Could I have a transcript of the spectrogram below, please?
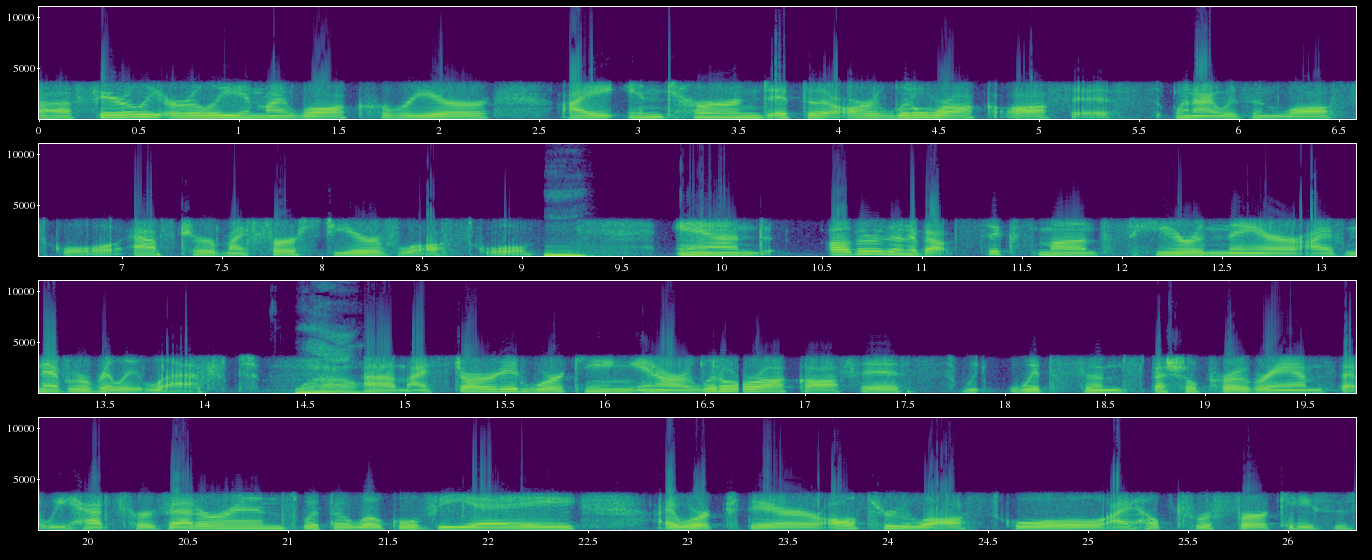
uh, fairly early in my law career. I interned at the our Little Rock office when I was in law school after my first year of law school. Mm. And other than about six months here and there, I've never really left. Wow. Um, I started working in our Little Rock office w- with some special programs that we had for veterans with a local VA. I worked there all through law school. I helped refer cases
